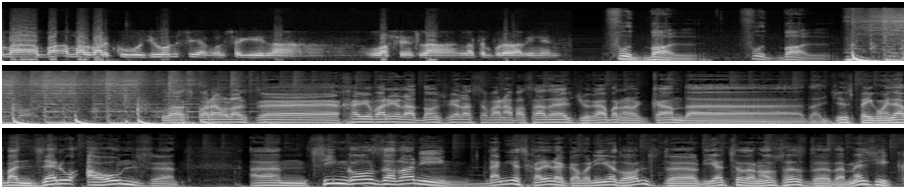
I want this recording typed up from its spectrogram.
amb, amb el barco junts i aconseguir l'ascens la, la, la temporada vinent. Futbol, futbol. Les paraules de Javi Varela, doncs bé, la setmana passada jugaven al camp de, del Gespa i guanyaven 0 a 11 amb 5 gols de Dani, Dani Escalera, que venia, doncs, del viatge de noces de, de Mèxic.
